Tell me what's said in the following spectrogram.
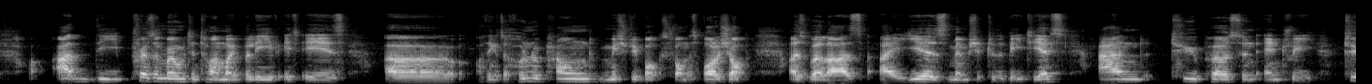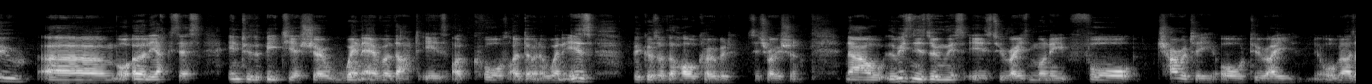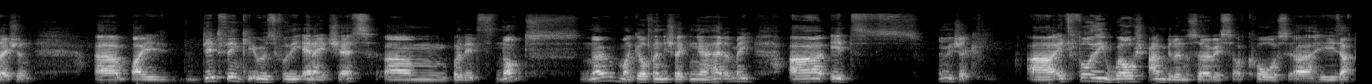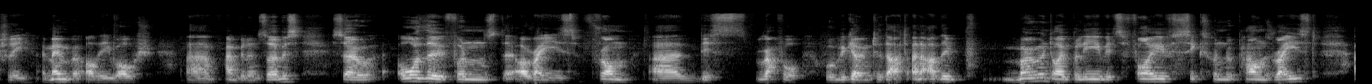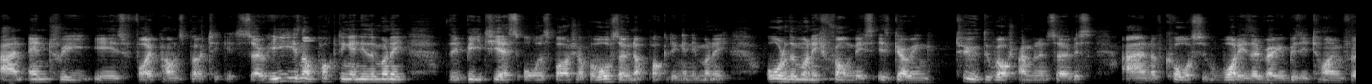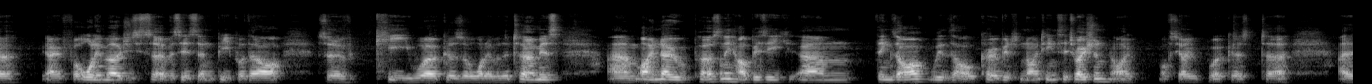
at the present moment in time I believe it is uh, I think it's a hundred pound mystery box from the spider shop as well as a year's membership to the BTS and two person entry to um, or early access into the BTS show whenever that is. Of course, I don't know when it is because of the whole COVID situation. Now, the reason he's doing this is to raise money for charity or to a organisation. Um, I did think it was for the NHS, um, but it's not. No, my girlfriend is shaking her head at me. Uh, it's let me check. Uh, it's for the Welsh Ambulance Service. Of course, uh, he's actually a member of the Welsh um, Ambulance Service. So all the funds that are raised from uh, this raffle will be going to that. And at the moment, I believe it's five, six hundred pounds raised, and entry is five pounds per ticket. So he is not pocketing any of the money. The BTS or the Spider Shop are also not pocketing any money. All of the money from this is going to the Welsh Ambulance Service, and of course, what is a very busy time for you know for all emergency services and people that are sort of key workers or whatever the term is. Um, I know personally how busy um, things are with the whole COVID-19 situation. I obviously I work as uh,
